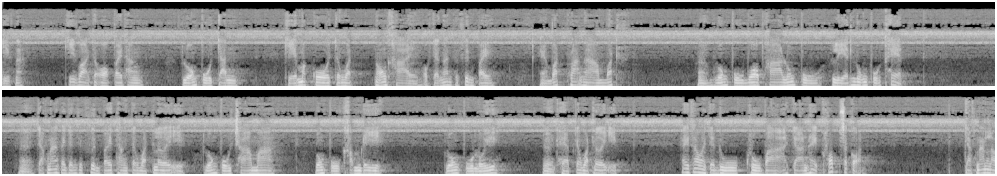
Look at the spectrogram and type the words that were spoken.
อีกนะคิดว่าจะออกไปทางหลวงปู่จันเขมโกจังหวัดน้องคาย ออกจากนั้นก็ขึ้นไปแห่วัดพระงามวัดหลวงปู่บัวพาหลวงปู่เหรียญหลวงปู่เทศจากนั้นก็ยังจะขึ้นไปทางจังหวัดเลยอีก หลวงปู่ชามา หลวงปู่คำดี หลวงปู่หลุยแถบจังหวัดเลยอีก ให้เข้าว่าจะดูครูบาอาจารย์ให้ครบซะก่อน จากนั้นเรา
